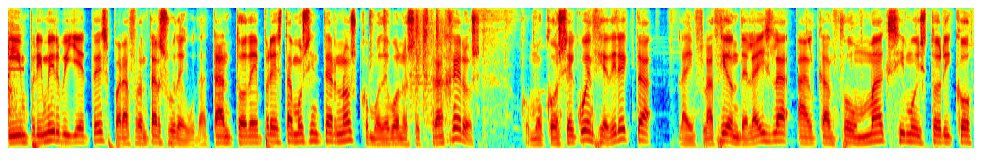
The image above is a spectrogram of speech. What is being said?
Imprimir billetes para afrontar su deuda, tanto de préstamos internos como de bonos extranjeros. Como consecuencia directa, la inflación de la isla alcanzó un máximo histórico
